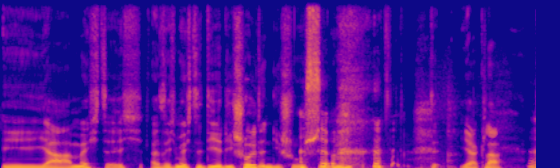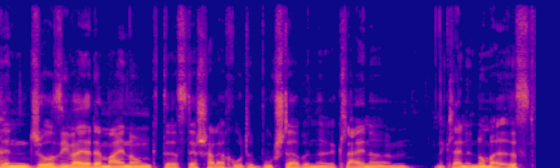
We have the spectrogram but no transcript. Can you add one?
Ja, möchte ich. Also ich möchte dir die Schuld in die Schuhe so. schieben. Ja, klar. Denn Josie war ja der Meinung, dass der scharlachrote Buchstabe eine kleine, eine kleine Nummer ist.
